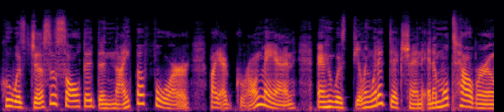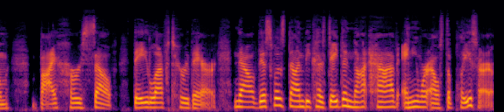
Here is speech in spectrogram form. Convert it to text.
who was just assaulted the night before by a grown man and who was dealing with addiction in a motel room by herself. They left her there. Now, this was done because they did not have anywhere else to place her.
